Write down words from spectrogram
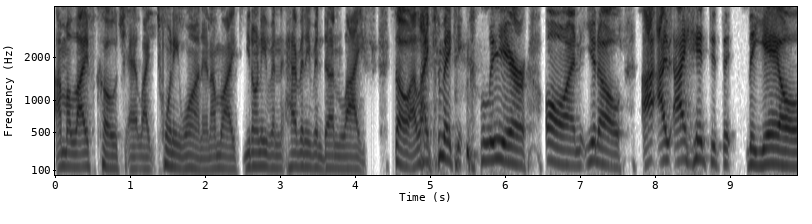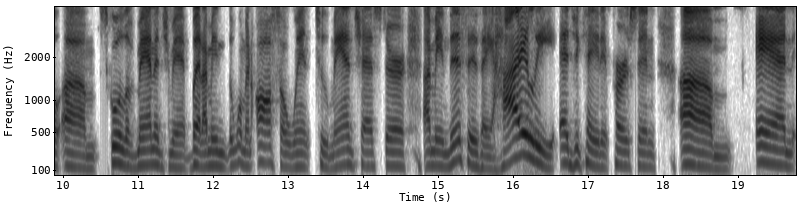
I'm a life coach at like 21 and I'm like you don't even haven't even done life. So I like to make it clear on, you know, I I, I hinted that the Yale um, School of Management, but I mean, the woman also went to Manchester. I mean, this is a highly educated person. Um, and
